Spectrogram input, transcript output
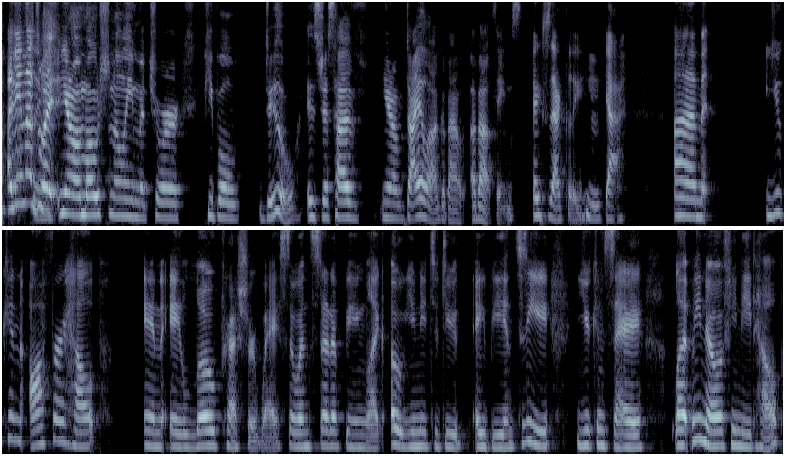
I think that's what you know, emotionally mature people do is just have you know dialogue about about things. Exactly. Mhm. Yeah. Um you can offer help in a low pressure way. So instead of being like, "Oh, you need to do A, B, and C," you can say, "Let me know if you need help.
